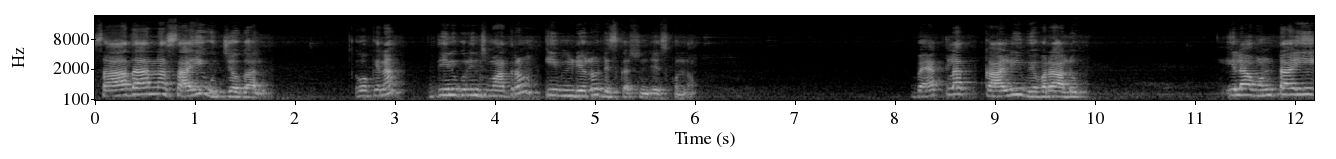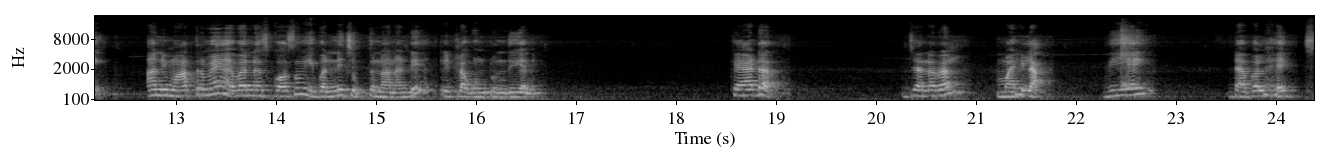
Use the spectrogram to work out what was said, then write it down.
సాధారణ స్థాయి ఉద్యోగాలు. ఓకేనా? దీని గురించి మాత్రం ఈ వీడియోలో డిస్కషన్ చేసుకుందాం. బ్యాక్లాగ్ ఖాళీ వివరాలు. ఇలా ఉంటాయి అని మాత్రమే అవేర్నెస్ కోసం ఇవన్నీ చెప్తున్నానండి. ఇట్లా ఉంటుంది అని. కేడర్ జనరల్ మహిళ విఐ డబల్ హెచ్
